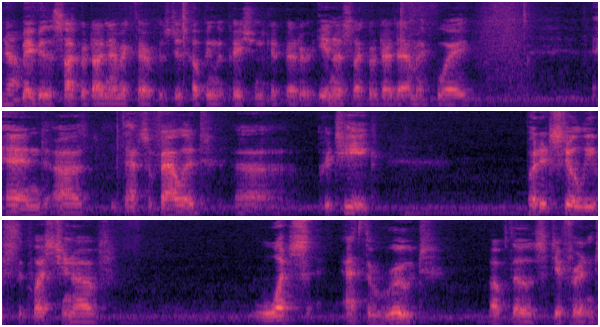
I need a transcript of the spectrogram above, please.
Yeah. Maybe the psychodynamic therapist is helping the patient get better in a psychodynamic way. And uh, that's a valid uh, critique, but it still leaves the question of what's at the root of those different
